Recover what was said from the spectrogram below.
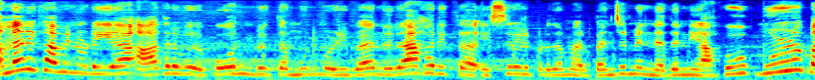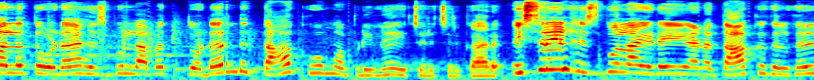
அமெரிக்காவினுடைய ஆதரவு போர் நிறுத்த முன்மொழிவை நிராகரித்த இஸ்ரேல் பிரதமர் பெஞ்சமின் நெதன்யாகு முழு பலத்தோட ஹிஸ்புல்லாவை தொடர்ந்து தாக்குவோம் அப்படின்னு எச்சரிச்சிருக்காரு. இஸ்ரேல் ஹிஸ்புல்லா இடையேயான தாக்குதல்கள்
